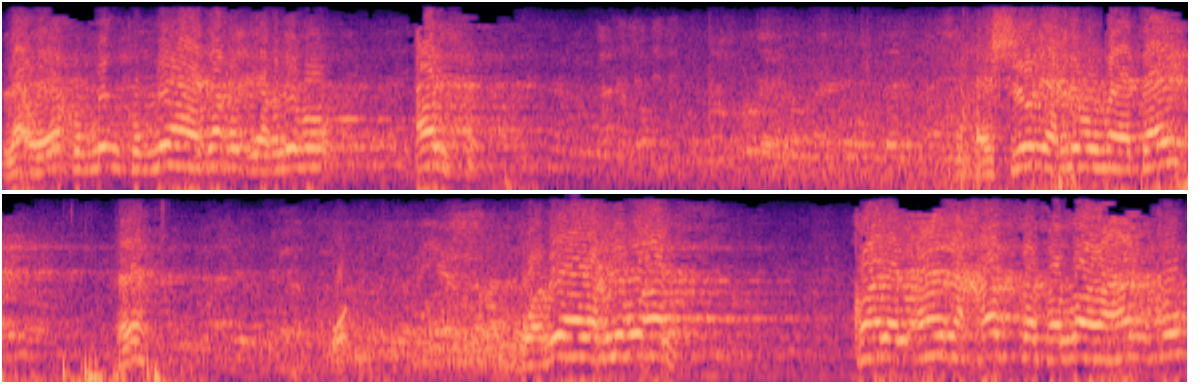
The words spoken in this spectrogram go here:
لا ويكن منكم مئة يغلبوا ألفا عشرون يغلبوا مئتين؟ ومئة يغلبوا ألف. قال الآن خفف الله عنكم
